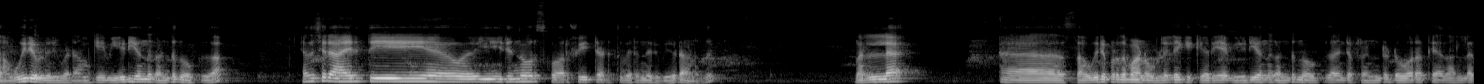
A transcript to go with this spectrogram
സൗകര്യമുള്ളൊരു വീടാണ്. നമുക്ക് ഈ വീഡിയോ ഒന്ന് കണ്ടു നോക്കുക. ഏകദേശം ഒരു ആയിരത്തി ഇരുന്നൂറ് സ്ക്വയർ ഫീറ്റ് അടുത്ത് വരുന്നൊരു വീടാണിത്. നല്ല സൗകര്യപ്രദമാണ് ഉള്ളിലേക്ക് കയറിയ വീഡിയോ ഒന്ന് കണ്ടു നോക്കുക. അതിന്റെ ഫ്രണ്ട് ഡോറൊക്കെ നല്ല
